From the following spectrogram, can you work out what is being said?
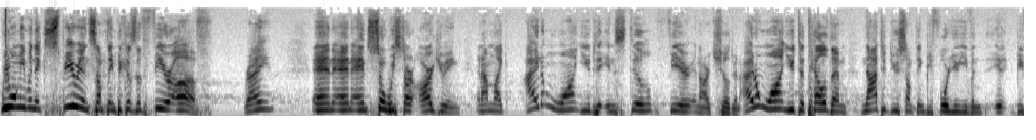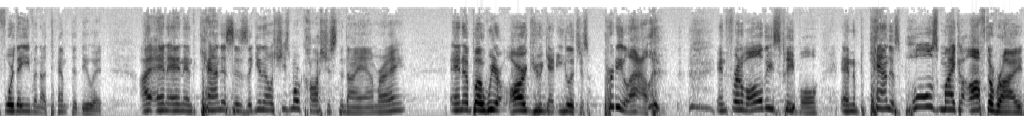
we won't even experience something because of the fear of, right? And, and, and so we start arguing, and I'm like, I don't want you to instill fear in our children. I don't want you to tell them not to do something before you even, before they even attempt to do it. I, and, and, and Candace is, you know, she's more cautious than I am, right? And, uh, but we are arguing at Elitch's pretty loud in front of all these people and Candace pulls Micah off the ride,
